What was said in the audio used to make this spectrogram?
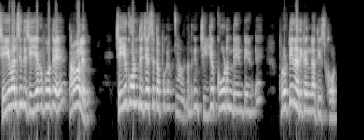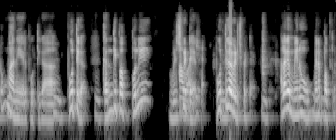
చెయ్యవలసింది చెయ్యకపోతే పర్వాలేదు. చెయ్యకూడదు చేస్తే తప్పు కదా? అందుకని చెయ్యకూడదు ఏంటి అంటే ప్రోటీన్ అధికంగా తీసుకోవటం మానేయాలి పూర్తిగా. పూర్తిగా. కందిపప్పుని విడిచిపెట్టేయాలి చేయాలి. పూర్తిగా విడిచిపెట్టాలి. అలాగే మినుము మినపప్పు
